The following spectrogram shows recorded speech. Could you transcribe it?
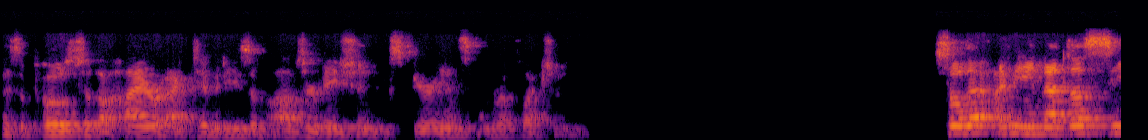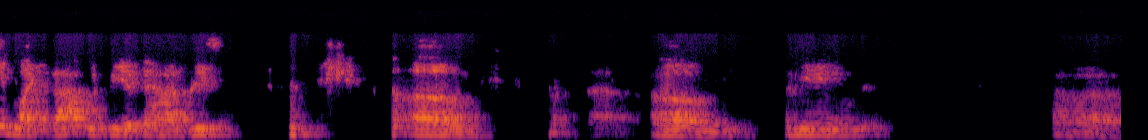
as opposed to the higher activities of observation, experience, and reflection. So that, I mean, that does seem like that would be a bad reason. um, um, I mean, uh,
